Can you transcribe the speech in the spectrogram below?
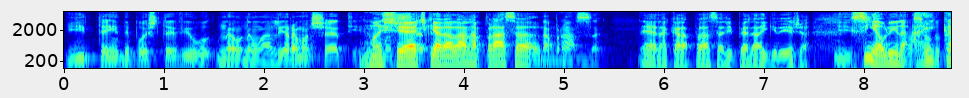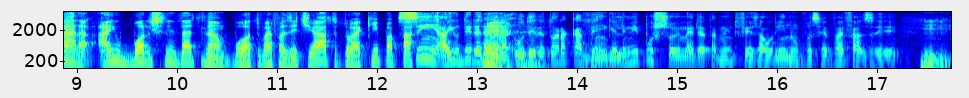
E tem, depois teve outro. Não, não, ali era Manchete. Era Manchete, que era lá na praça. Na praça. É, naquela praça ali perto da igreja. Isso, Sim, Aurina. Aí, cara, Carmo. aí o Boris Trindade, não, pô, tu vai fazer teatro, tu é aqui, papá. Sim, aí o diretor, É. o diretor Acadenga, ele me puxou imediatamente, fez, Aurino, você vai fazer Hum.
